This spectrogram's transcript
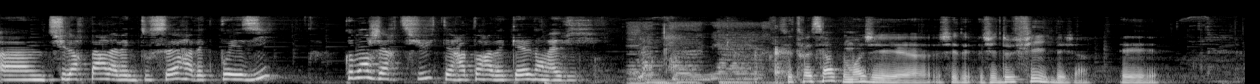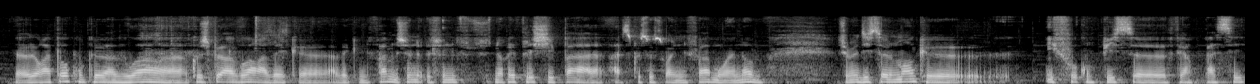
Euh, tu leur parles avec douceur, avec poésie. Comment gères-tu tes rapports avec elles dans la vie? C'est très simple. Moi, j'ai euh, deux filles déjà. Et euh, le rapport qu'on peut avoir, euh, que je peux avoir avec avec une femme, je ne, je ne, réfléchis pas à, à, ce que ce soit une femme ou un homme. Je me dis seulement que il faut qu'on puisse faire passer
